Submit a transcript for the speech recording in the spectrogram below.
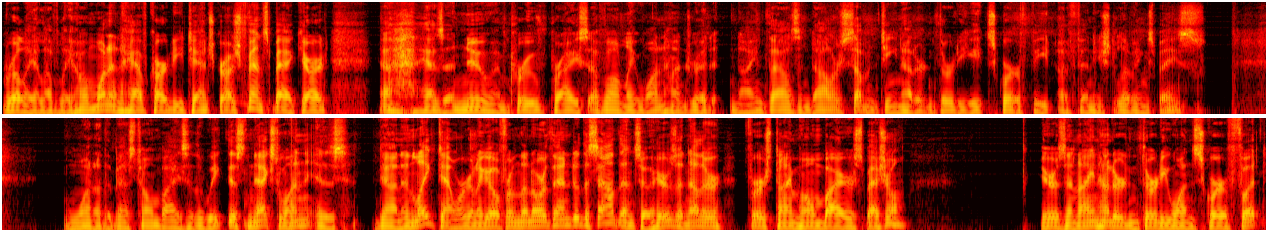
really a lovely home. One and a half car detached garage, fence backyard. Uh, has a new improved price of only $109,000, 1,738 square feet of finished living space. One of the best home buys of the week. This next one is down in Lake Town. We're going to go from the north end to the south end. So here's another first time home buyer special. Here's a 931 square foot,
